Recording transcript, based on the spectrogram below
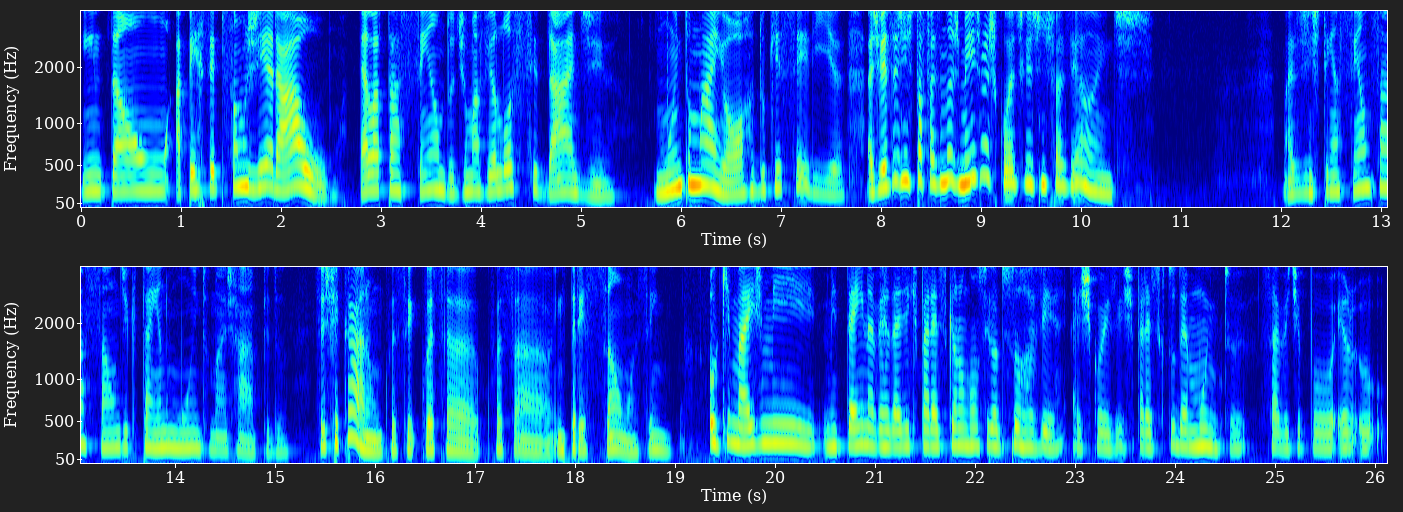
Então, a percepção geral ela está sendo de uma velocidade muito maior do que seria. Às vezes a gente está fazendo as mesmas coisas que a gente fazia antes, mas a gente tem a sensação de que está indo muito mais rápido. Vocês ficaram com, esse, com, essa, com essa impressão, assim? O que mais me, me tem, na verdade, é que parece que eu não consigo absorver as coisas. Parece que tudo é muito, sabe? Tipo, eu, eu,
